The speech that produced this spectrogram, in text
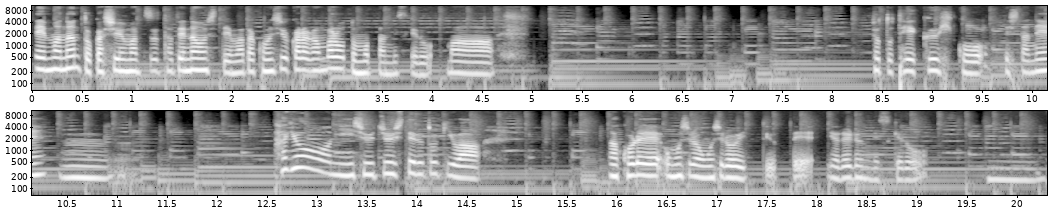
で、まあなんとか週末立て直して、また今週から頑張ろうと思ったんですけど、まあ、ちょっと低空飛行でしたね。うん。作業に集中してるときは、あ、これ面白い面白いって言ってやれるんですけど、うん。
